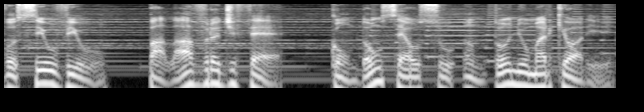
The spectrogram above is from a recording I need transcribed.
Você ouviu Palavra de Fé, com Dom Celso Antônio Marchiori.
